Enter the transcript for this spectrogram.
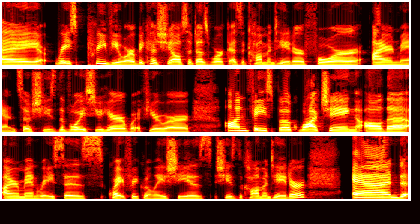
a race previewer because she also does work as a commentator for Ironman. So she's the voice you hear if you are on Facebook watching all the Ironman races quite frequently. She is she's the commentator. And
